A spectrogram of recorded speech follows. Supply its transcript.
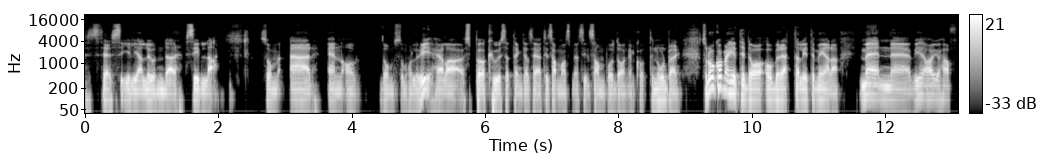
Cecilia Lund där, Silla, som är en av de som håller i hela spökhuset tänkte jag säga tillsammans med sin sambo Daniel Kotte Norberg. Så de kommer hit idag och berättar lite mera. Men eh, vi har ju haft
